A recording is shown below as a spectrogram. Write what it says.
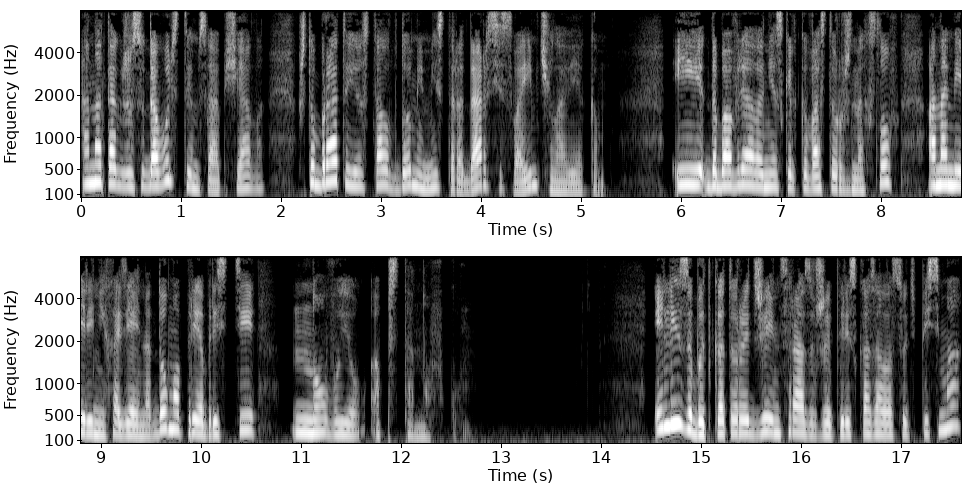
Она также с удовольствием сообщала, что брат ее стал в доме мистера Дарси своим человеком, и добавляла несколько восторженных слов о намерении хозяина дома приобрести новую обстановку. Элизабет, которой Джейн сразу же пересказала суть письма,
